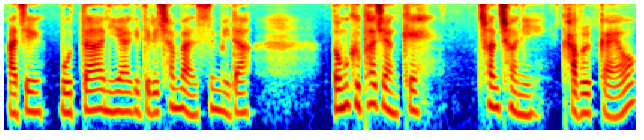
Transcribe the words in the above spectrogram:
아직 못다한 이야기들이 참 많습니다. 너무 급하지 않게 천천히 가볼까요?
